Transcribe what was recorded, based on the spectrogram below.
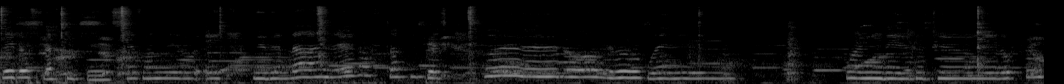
little fluffy bears, seven little, eight little, nine little fluffy bears, little away. One little, two little, three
